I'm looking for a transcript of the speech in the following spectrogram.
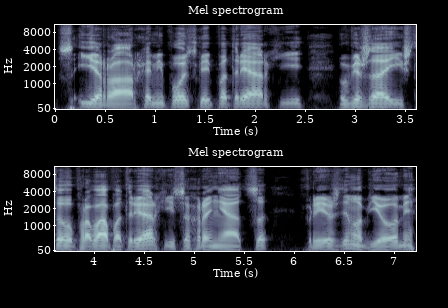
с иерархами польской патриархии, убеждая их, что права патриархии сохранятся в прежнем объеме.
